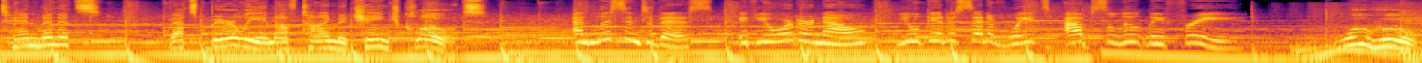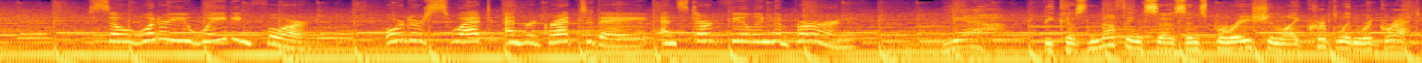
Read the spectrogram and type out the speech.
10 minutes? That's barely enough time to change clothes. And listen to this if you order now, you'll get a set of weights absolutely free. Woohoo! So, what are you waiting for? Order Sweat and Regret today and start feeling the burn. Yeah, because nothing says inspiration like crippling regret.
